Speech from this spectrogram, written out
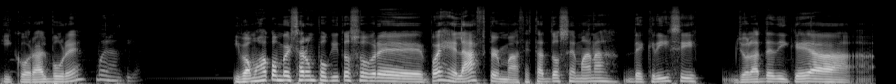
Y Coral Buré. Buenos días. Y vamos a conversar un poquito sobre pues el aftermath, estas dos semanas de crisis. Yo las dediqué a,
